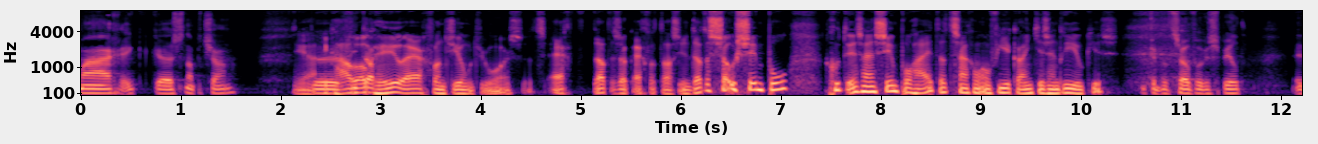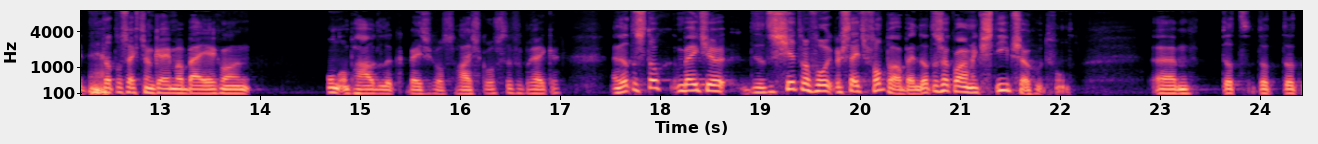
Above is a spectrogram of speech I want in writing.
Maar ik eh, snap het charme. Ja, De ik hou Vita- ook heel erg van Geometry Wars. Dat is echt, dat is ook echt fantastisch. Dat is zo simpel. Goed in zijn simpelheid. Dat zijn gewoon vierkantjes en driehoekjes. Ik heb dat zoveel gespeeld. Ja. Dat was echt zo'n game waarbij je gewoon onophoudelijk bezig was high scores te verbreken. En dat is toch een beetje, dat is shit waarvoor ik nog steeds vatbaar ben. Dat is ook waarom ik Steep zo goed vond. Ehm, dat, dat, dat,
